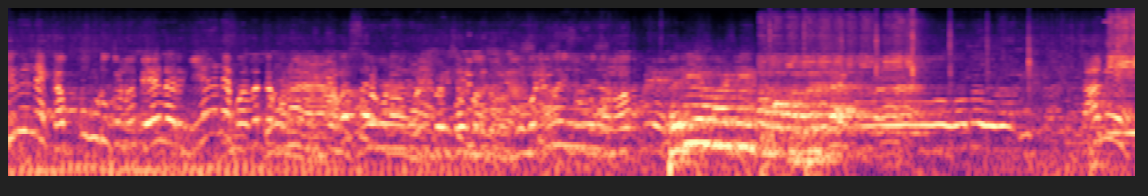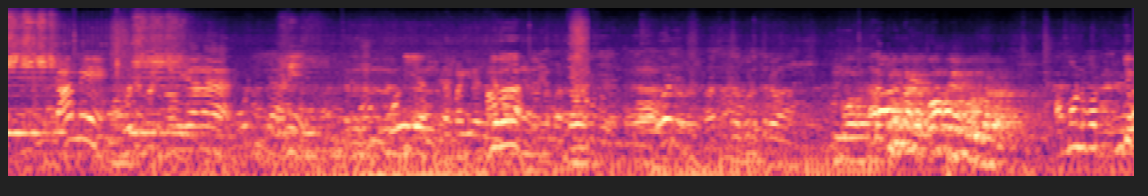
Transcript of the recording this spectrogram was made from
இருண்ணே கப்பு கொடுக்கணும் வேலை இருக்கு. ஏனே பதட்டப்படணும் அவசரப்படாது பெரிய மாட்டி சாமி சாமி. அமௌண்ட் போட்டு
